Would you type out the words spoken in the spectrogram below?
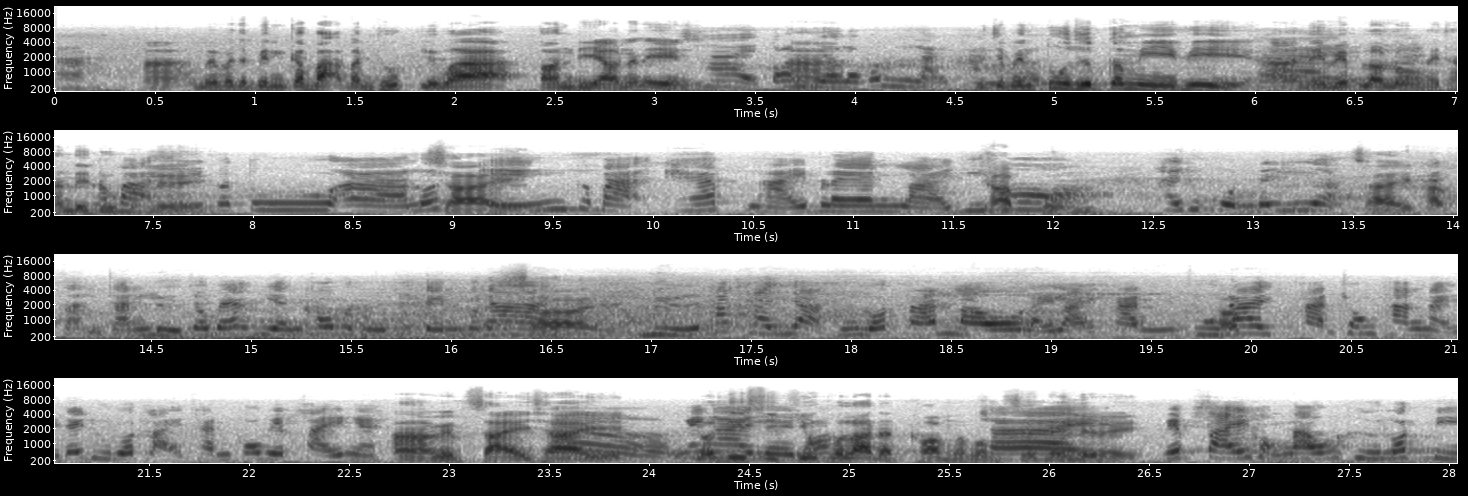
อ่า อ่าไม่ว่าจะเป็นกระบะบรรทุกหรือว่าตอนเดียวนั่นเอง ใช่ ตอนเดียวเราก็มีหลายหคันรือจะเป็นตู้ทึบก็มีพี่อ่าใช่ ในเว็บเราลงให้ท่านได้ดูหมดเลย กระบะสี่ประตูอ่ารถใช่เก๋งกระบะแคปหลายแบรนด์หลายยี่ครับห้อผม ให้ทุกคนได้เลือกใช่ครับคัดสรรกันหรือจะแวะเวียนเข้ามาดูที่เต็นท์ก็ได้ ใช่ หรือถ้าใครอยากดูรถร้านเราหลาย ๆ คันดูครับ ได้ผ่านช่องทางไหนได้ดูรถหลายคันก็เว็บไซต์ไง อ่าเว็บไซต์ใช่เออง่ายๆรถดีซีคิวเลยเนอะ โคราช .com ครับผมเซิร์ชได้เลย เว็บไซต์ของเราก็คือรถดี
